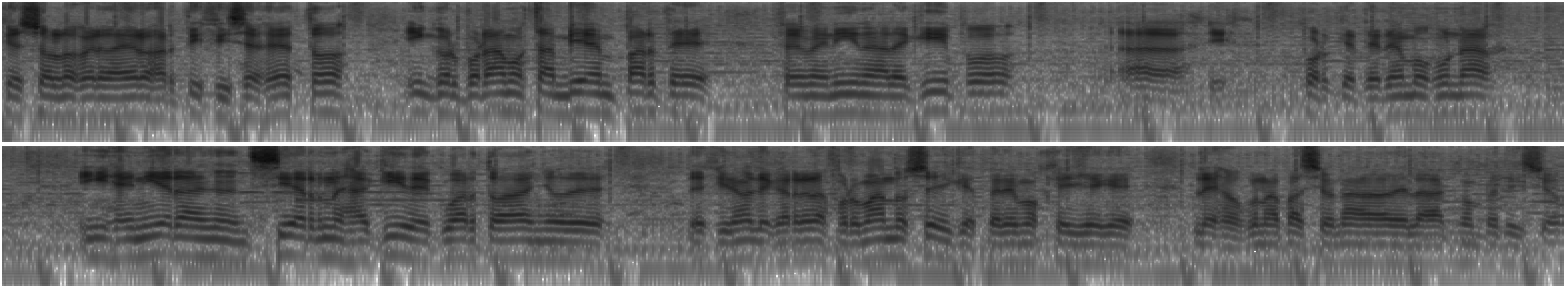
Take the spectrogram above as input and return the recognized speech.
que son los verdaderos artífices de esto. Incorporamos también parte femenina al equipo, ah, porque tenemos una ingeniera en ciernes aquí de cuarto año de, de final de carrera formándose y que esperemos que llegue lejos, una apasionada de la competición.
